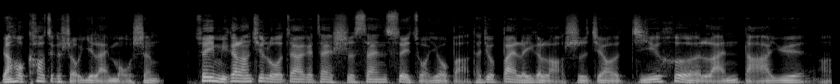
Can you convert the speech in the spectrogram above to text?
然后靠这个手艺来谋生，所以米开朗基罗大概在十三岁左右吧，他就拜了一个老师，叫吉赫兰达约啊。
